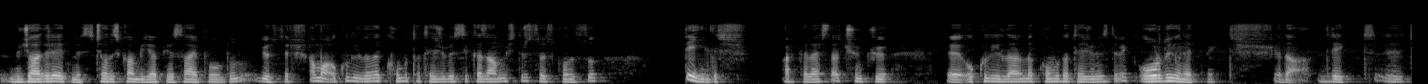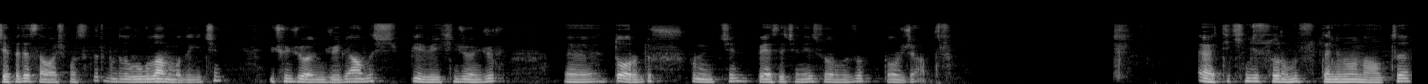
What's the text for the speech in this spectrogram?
mücadele etmesi, çalışkan bir yapıya sahip olduğunu gösterir. Ama okul yıllarında komuta tecrübesi kazanmıştır söz konusu değildir arkadaşlar. Çünkü e, okul yıllarında komuta tecrübesi demek ordu yönetmektir. Ya da direkt e, cephede savaşmasıdır. Burada da vurgulanmadığı için üçüncü öncül yanlış. Bir ve ikinci öncül e, doğrudur. Bunun için B seçeneği sorumuzu doğru cevaptır. Evet ikinci sorumuz deneme 16.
